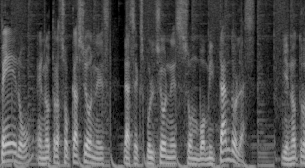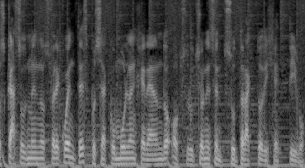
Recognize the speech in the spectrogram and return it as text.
Pero en otras ocasiones las expulsiones son vomitándolas y en otros casos menos frecuentes pues se acumulan generando obstrucciones en su tracto digestivo.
